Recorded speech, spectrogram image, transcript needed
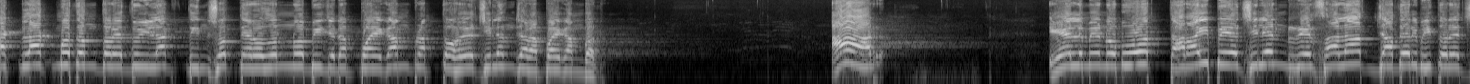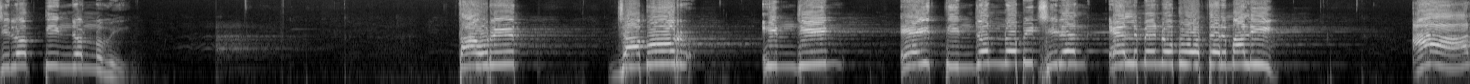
এক লাখ মতন্তরে দুই লাখ তিনশো তেরো জন নবী যেটা পয়গাম প্রাপ্ত হয়েছিলেন যারা পয়গাম্বর। আর এলমে নবুয়ত তারাই পেয়েছিলেন রেসালাত যাদের ভিতরে ছিল তিনজন নবী। তাওরিত জাবুর ইঞ্জিন এই তিনজন নবী ছিলেন এলমে নবুয়তের মালিক। আর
